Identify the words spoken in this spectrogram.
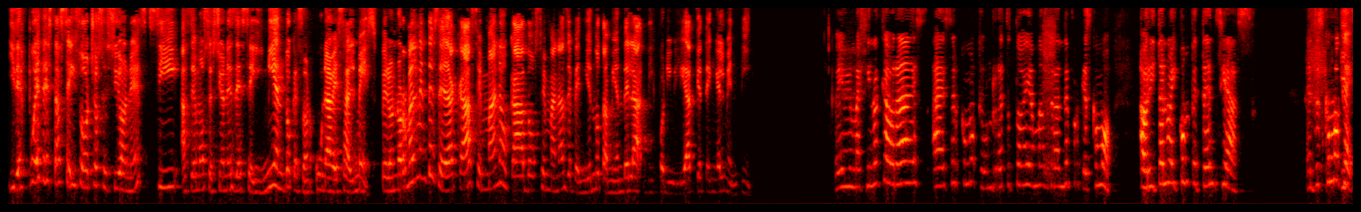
Y después de estas seis o ocho sesiones, sí hacemos sesiones de seguimiento que son una vez al mes. Pero normalmente se da cada semana o cada dos semanas, dependiendo también de la disponibilidad que tenga el mentí. Oye, me imagino que ahora es, ha de ser como que un reto todavía más grande porque es como, ahorita no hay competencias. Entonces como que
